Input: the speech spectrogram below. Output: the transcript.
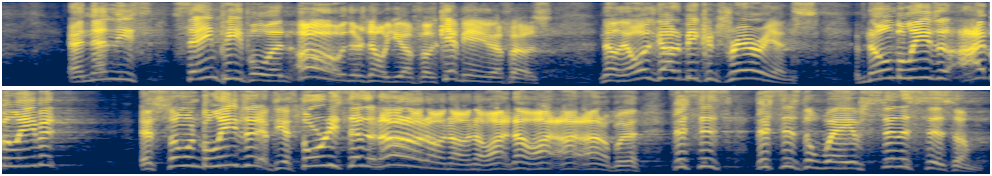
And then these same people, and oh, there's no UFOs, can't be any UFOs. No, they always got to be contrarians. If no one believes it, I believe it. If someone believes it, if the authority says it, no, no, no, no, no, I, no, I, I don't believe it. This is, this is the way of cynicism.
